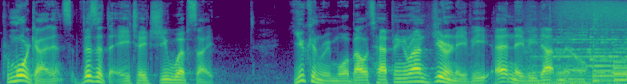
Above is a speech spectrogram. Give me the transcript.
For more guidance, visit the HHG website. You can read more about what's happening around your Navy at Navy.mil.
